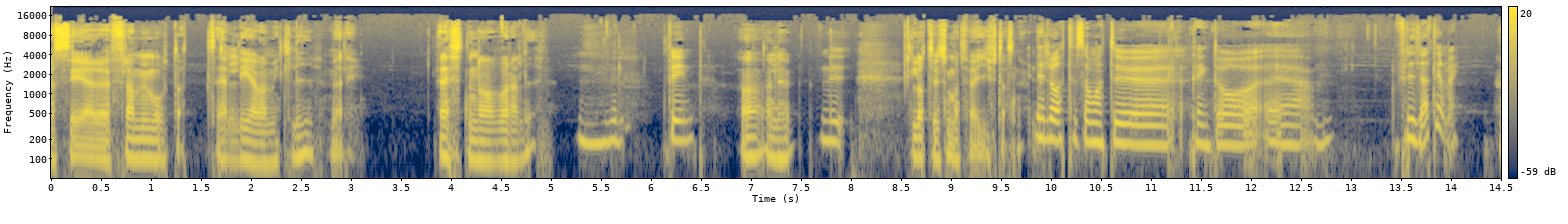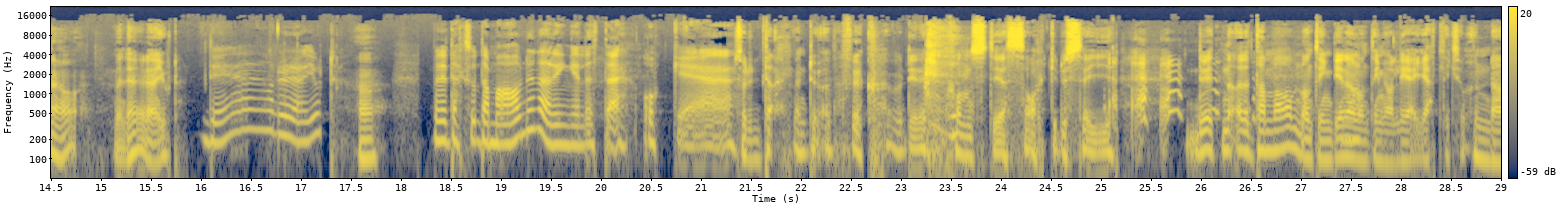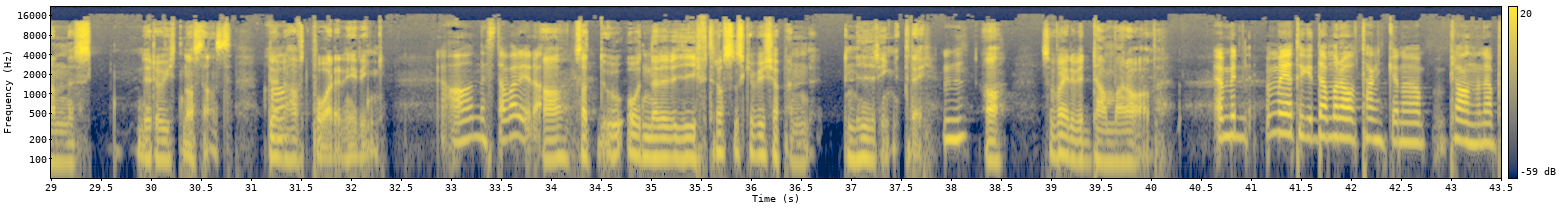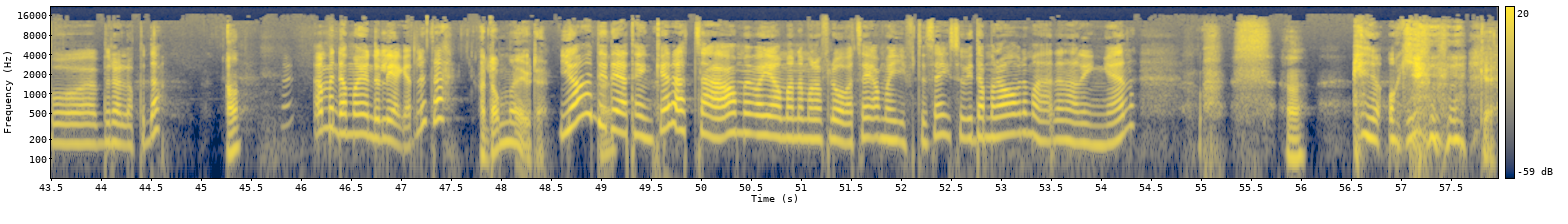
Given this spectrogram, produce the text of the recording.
jag ser fram emot att eh, leva mitt liv med dig. Resten av våra liv. mm, fint. Ja, eller hur? Det, Det låter som att vi har gift oss nu. det låter som att du tänkte att eh, fria till mig. Ja, men det har jag redan gjort. Det har du redan gjort. Ja. Men det är dags att damma av den där ringen lite och eh, Så det där, men du, varför, det är konstiga saker du säger. Du vet, damma av någonting, det är när Mm. någonting har legat liksom undan röjt någonstans. Du har Ja. haft på dig din ring. ja, nästa varje dag. Ja, så att, och, när vi gifter oss så ska vi köpa en, ny ring till dig. Mm. Ja, så vad är det vi dammar av? Ja, men, men jag tycker dammar av tankarna, planerna på bröllopet då. Ja. Ja, men de har ju ändå legat lite. Ja, de har gjort det. Ja, det är Ja. det jag tänker. Att så här, ja, men vad gör man när man har förlovat sig? Ja, man gifter sig. Så vi dammar av de här, den här ringen. Ja. och Okej.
